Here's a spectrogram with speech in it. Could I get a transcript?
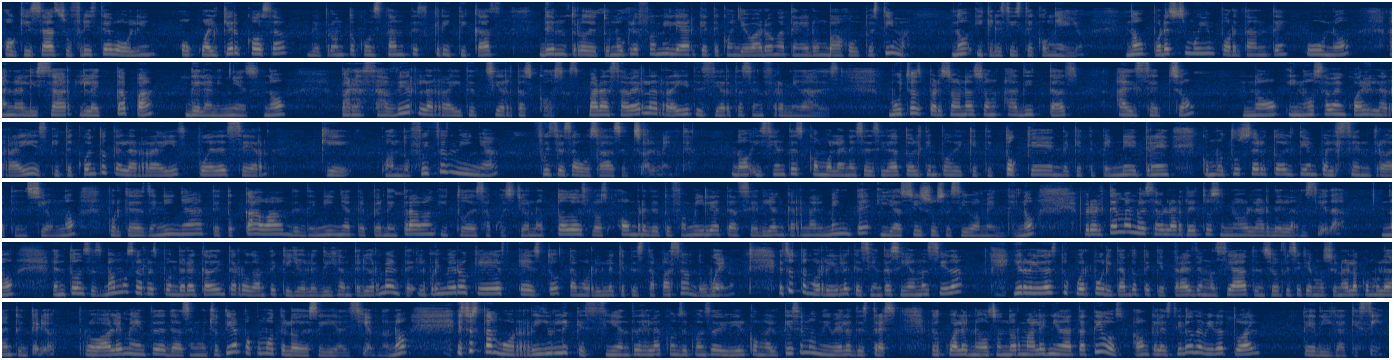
o quizás sufriste bullying o cualquier cosa, de pronto constantes críticas dentro de tu núcleo familiar que te conllevaron a tener un bajo autoestima, ¿no? Y creciste con ello, ¿no? Por eso es muy importante, uno, analizar la etapa de la niñez, ¿no? Para saber la raíz de ciertas cosas, para saber la raíz de ciertas enfermedades. Muchas personas son adictas al sexo, no, y no saben cuál es la raíz. Y te cuento que la raíz puede ser que cuando fuiste niña, fuiste abusada sexualmente. ¿No? Y sientes como la necesidad todo el tiempo de que te toquen, de que te penetren, como tú ser todo el tiempo el centro de atención, ¿no? Porque desde niña te tocaban, desde niña te penetraban y toda esa cuestión, ¿no? Todos los hombres de tu familia te accedían carnalmente y así sucesivamente, ¿no? Pero el tema no es hablar de esto, sino hablar de la ansiedad. ¿No? Entonces, vamos a responder a cada interrogante que yo les dije anteriormente. El primero, ¿qué es esto tan horrible que te está pasando? Bueno, esto tan horrible que sientes se llama ansiedad. Y en realidad es tu cuerpo gritándote que traes demasiada tensión física y emocional acumulada en tu interior, probablemente desde hace mucho tiempo, como te lo seguía diciendo, ¿no? Esto es tan horrible que sientes es la consecuencia de vivir con altísimos niveles de estrés, los cuales no son normales ni adaptativos, aunque el estilo de vida actual te diga que sí.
